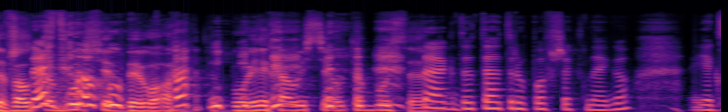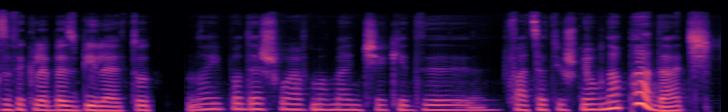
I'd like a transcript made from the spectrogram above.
To w autobusie było. To było jechałyście autobusem. Tak, do Teatru Powszechnego, jak zwykle bez biletu. No i podeszła w momencie, kiedy facet już miał napadać.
